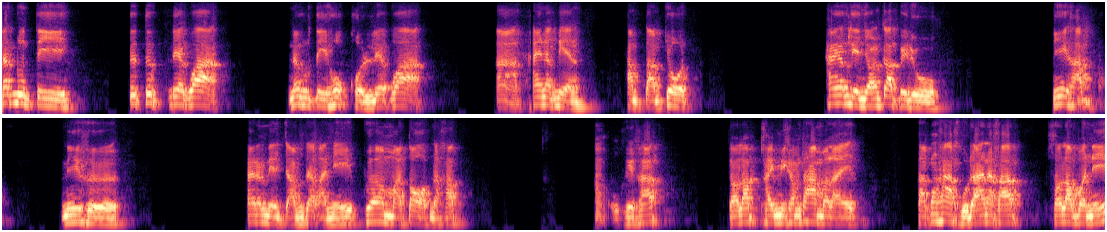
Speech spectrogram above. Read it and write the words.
นักดนตรีตึ๊บๆเรียกว่า นักดนตรีหกคนเรียกว่า อ่า ให้นักเรียนทำตามโจทย์ ให้นักเรียนย้อนกลับไปดู นี่ครับ นี่คือ ให้นักเรียนจำจากอันนี้เพื่อมาตอบนะครับอ่าโอเคครับสำหรับใครมีคำถามอะไรทักมาหาครูได้นะครับสำหรับวันนี้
